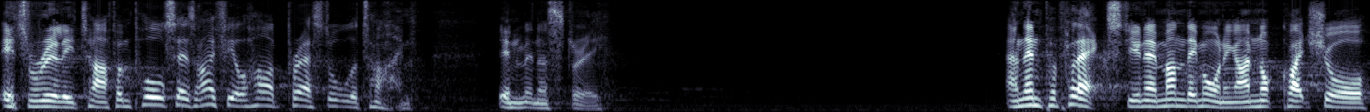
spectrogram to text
it's really tough. And Paul says, I feel hard pressed all the time in ministry. And then perplexed. You know, Monday morning, I'm not quite sure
